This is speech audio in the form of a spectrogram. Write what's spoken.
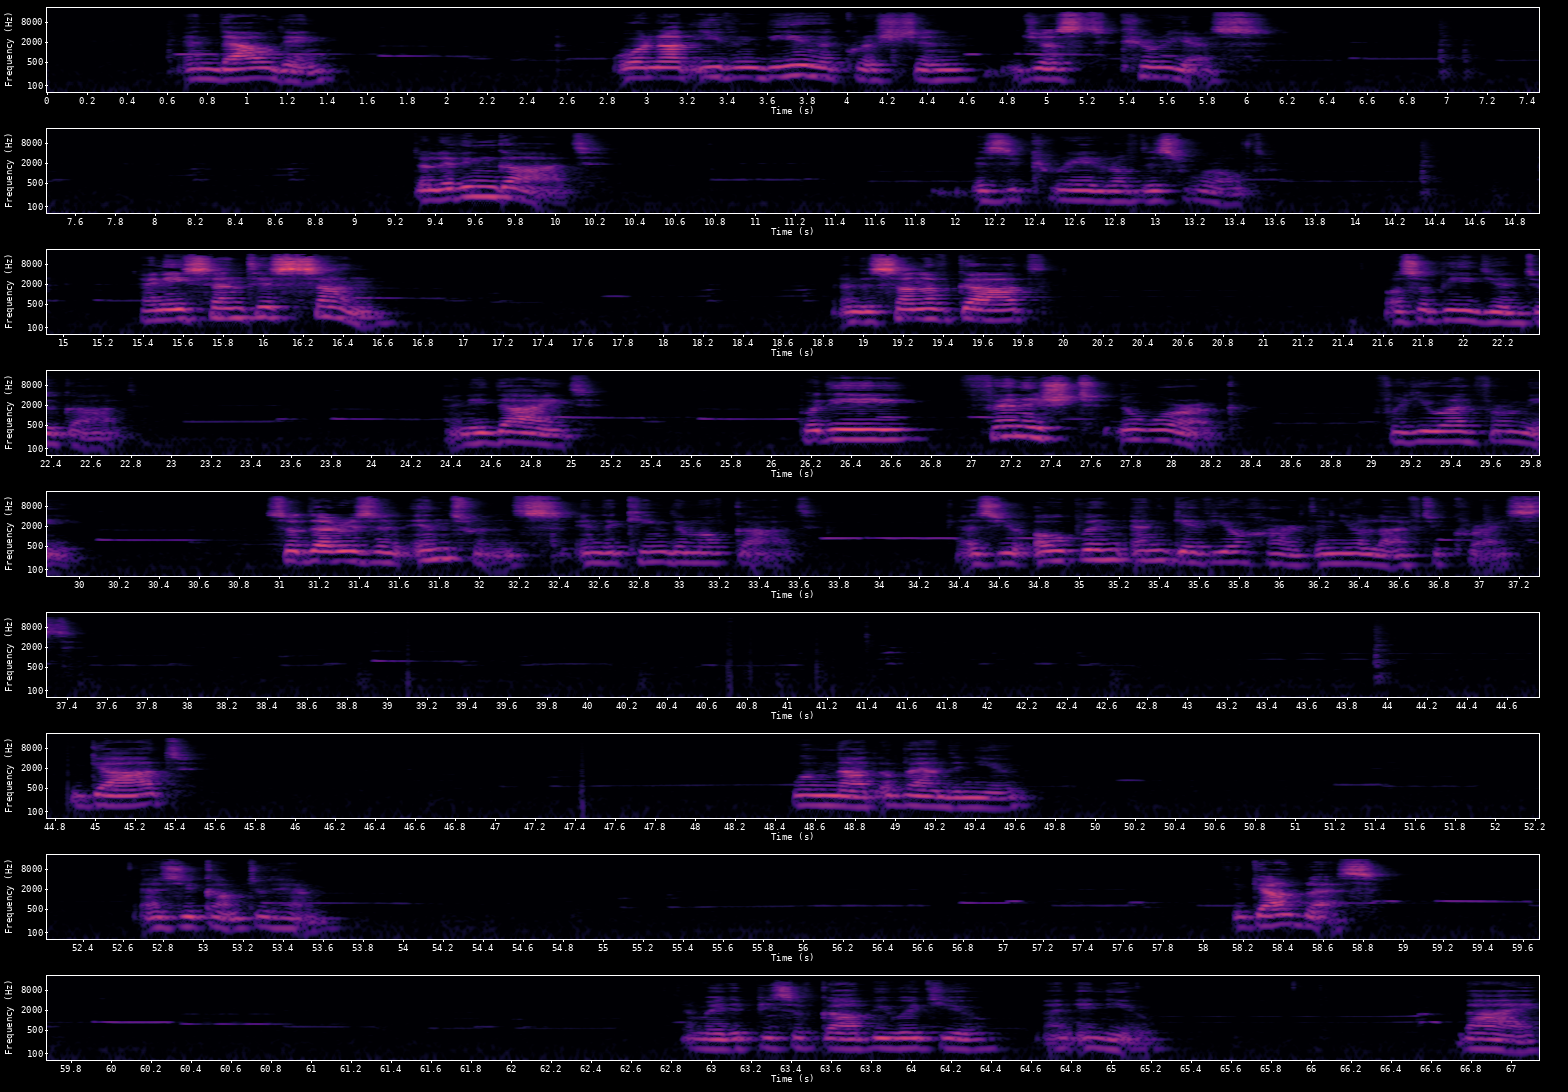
and doubting, or not even being a Christian, just curious, the living God is the creator of this world. And he sent his Son. And the Son of God was obedient to God. And he died. But he finished the work for you and for me. So there is an entrance in the kingdom of God. as you open and give your heart and your life to Christ. God will not abandon you as you come to Him. God bless. And may the peace of God be with you and in you. Bye.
